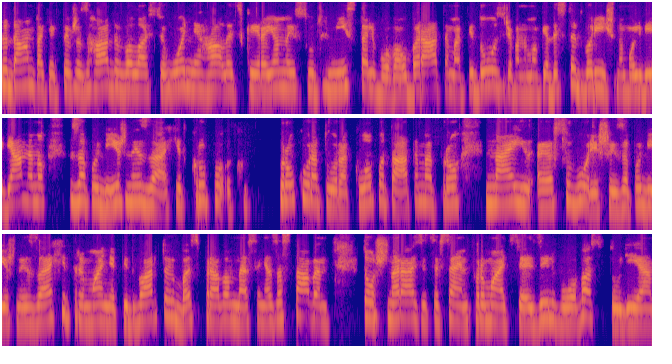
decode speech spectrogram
Додам, так як ти вже згадувала, сьогодні Галицький районний суд міста Львова обиратиме підозрюваному 52-річному львів'янину запобіжний захід. Прокуратура клопотатиме про найсуворіший запобіжний захід тримання під вартою без права внесення застави. Тож наразі це вся інформація зі Львова. Студія.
